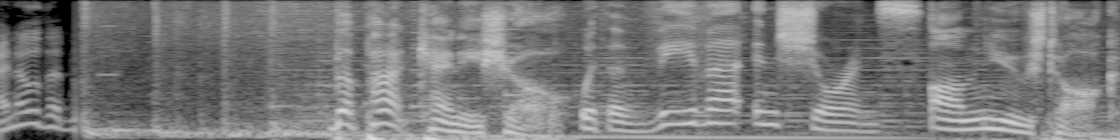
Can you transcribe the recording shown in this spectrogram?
I know that. The Pat Kenny Show with Aviva Insurance. on Newstalk.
